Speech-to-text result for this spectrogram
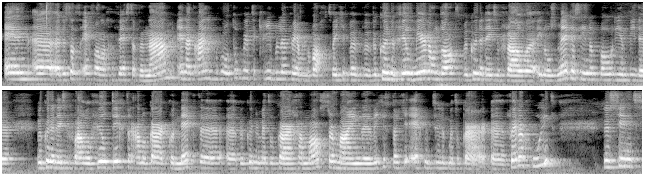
En uh, dus dat is echt wel een gevestigde naam. En uiteindelijk begon het toch weer te kriebelen van ja, wacht, weet je, we, we, kunnen veel meer dan dat. We kunnen deze vrouwen in ons magazine een podium bieden. We kunnen deze vrouwen veel dichter aan elkaar connecten. Uh, we kunnen met elkaar gaan masterminden. Weet je, zodat je echt natuurlijk met elkaar uh, verder groeit. Dus sinds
